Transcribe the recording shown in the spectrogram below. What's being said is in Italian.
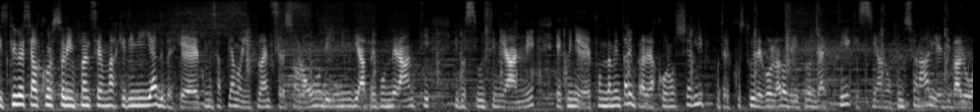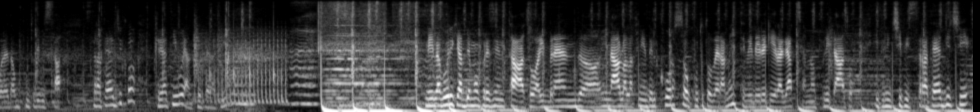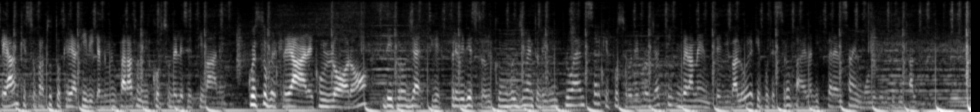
Iscriversi al corso di Influencer Marketing IED perché come sappiamo gli influencer sono uno dei media preponderanti di questi ultimi anni e quindi è fondamentale imparare a conoscerli per poter costruire con loro dei progetti che siano funzionali e di valore da un punto di vista strategico, creativo e anche operativo. Nei lavori che abbiamo presentato ai brand eh, in aula alla fine del corso ho potuto veramente vedere che i ragazzi hanno applicato i principi strategici e anche e soprattutto creativi che abbiamo imparato nel corso delle settimane. Questo per creare con loro dei progetti che prevedessero il coinvolgimento degli influencer, che fossero dei progetti veramente di valore che potessero fare la differenza nel mondo del digital.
